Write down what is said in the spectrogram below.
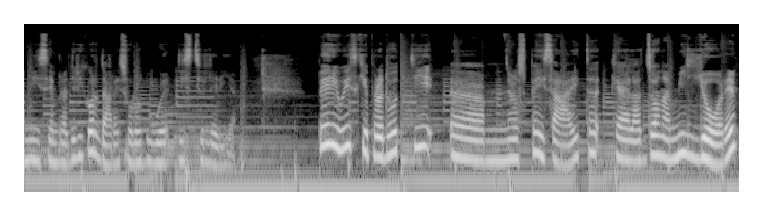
mi sembra di ricordare, solo due distillerie. Per i whisky prodotti ehm, nello Speyside, che è la zona migliore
